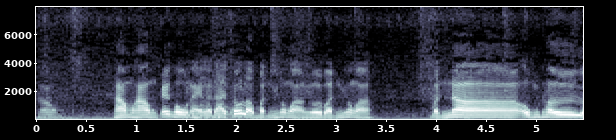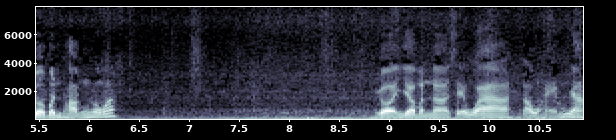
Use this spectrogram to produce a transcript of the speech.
Không. Không không cái khu này là đa số là bệnh không à người bệnh không à. Bệnh ờ, ung thư rồi bệnh thận không á rồi, giờ mình à, sẽ qua đầu hẻm nha,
